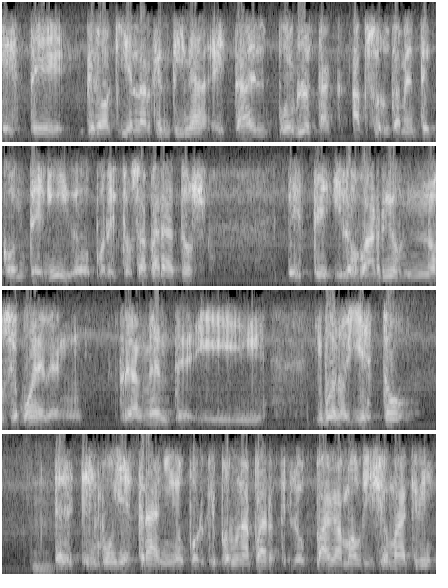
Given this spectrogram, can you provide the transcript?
Este, pero aquí en la Argentina está el pueblo está absolutamente contenido por estos aparatos este, y los barrios no se mueven realmente. Y, y bueno, y esto mm. es, muy extraño porque por una parte lo paga Mauricio Macri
